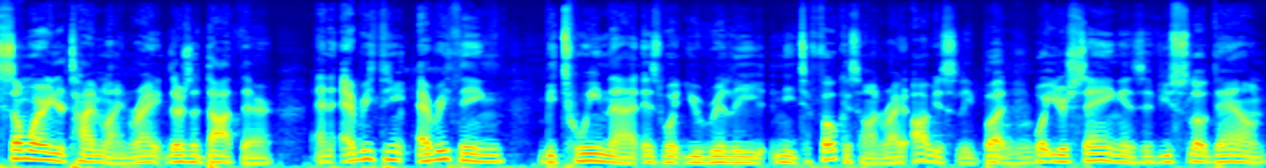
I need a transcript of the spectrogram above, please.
somewhere in your timeline, right? There's a dot there, and everything everything between that is what you really need to focus on, right? Obviously, but mm-hmm. what you're saying is if you slow down,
